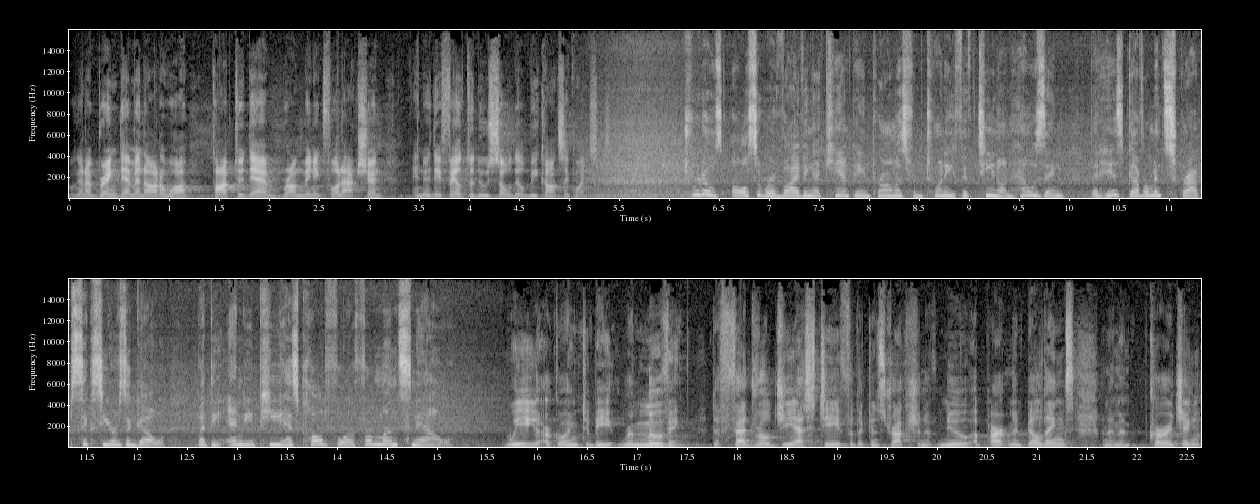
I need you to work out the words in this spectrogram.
We're going to bring them in Ottawa, talk to them, run meaningful action, and if they fail to do so, there'll be consequences. Trudeau's also reviving a campaign promise from 2015 on housing that his government scrapped six years ago, but the NDP has called for for months now. We are going to be removing the federal GST for the construction of new apartment buildings, and I'm encouraging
